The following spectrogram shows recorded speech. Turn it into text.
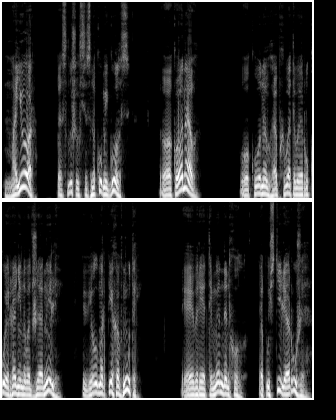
«Майор!» — послышался знакомый голос. «О'Коннелл!» О'Коннелл, обхватывая рукой раненого Джианелли, вел морпеха внутрь. Эверетт и Мэнденхолл опустили оружие.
